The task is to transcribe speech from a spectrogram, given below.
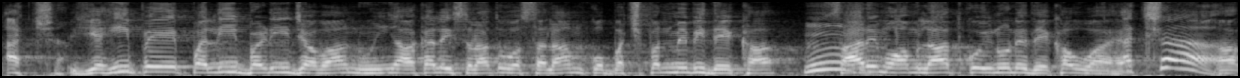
اچھا۔ یہیں پہ پلی بڑی جوان ہوئی۔ آقا علیہ الصلوۃ والسلام کو بچپن میں بھی دیکھا۔ سارے معاملات کو انہوں نے دیکھا ہوا ہے۔ اچھا۔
